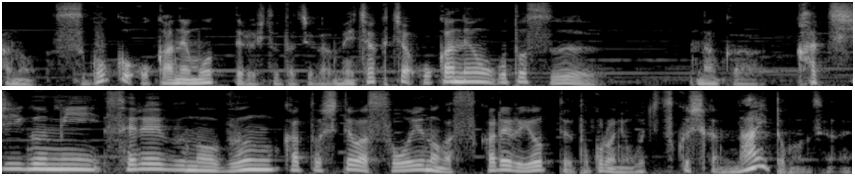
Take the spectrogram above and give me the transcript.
あの、すごくお金持ってる人たちがめちゃくちゃお金を落とす、なんか、勝ち組、セレブの文化としてはそういうのが好かれるよっていうところに落ち着くしかないと思うんですよね。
